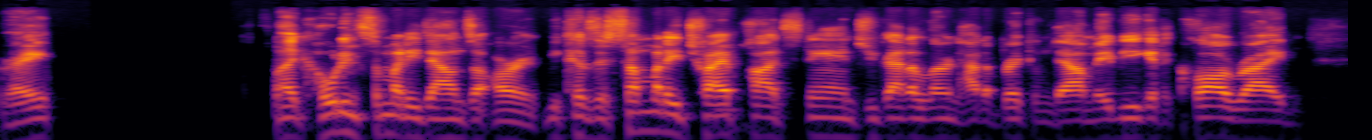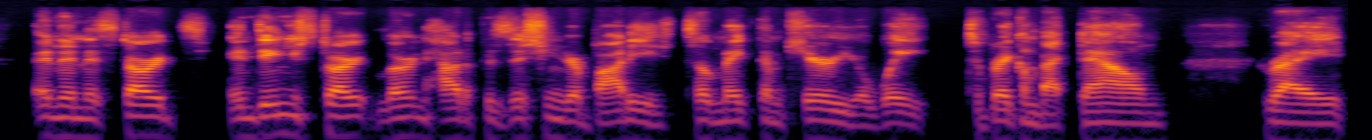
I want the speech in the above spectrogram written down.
right? Like holding somebody down to art because if somebody tripod stands, you got to learn how to break them down. Maybe you get a claw ride and then it starts, and then you start learn how to position your body to make them carry your weight to break them back down, right?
